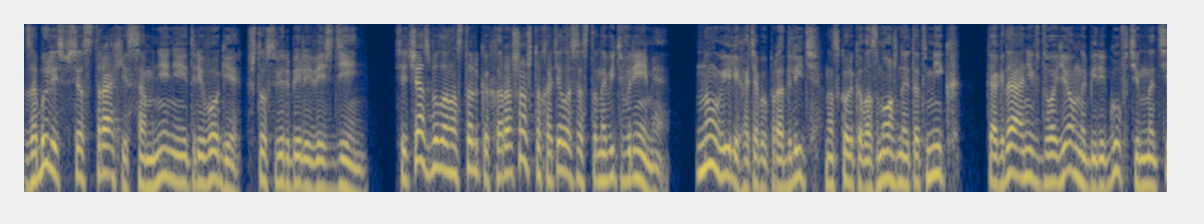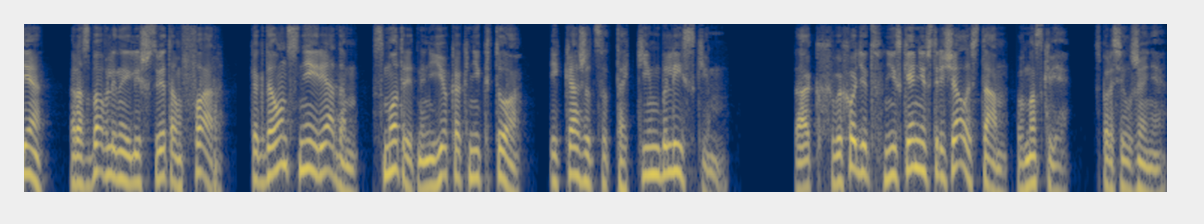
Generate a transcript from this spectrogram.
Забылись все страхи, сомнения и тревоги, что свербели весь день. Сейчас было настолько хорошо, что хотелось остановить время. Ну, или хотя бы продлить, насколько возможно, этот миг, когда они вдвоем на берегу в темноте, разбавленные лишь светом фар, когда он с ней рядом, смотрит на нее как никто и кажется таким близким. «Так, выходит, ни с кем не встречалась там, в Москве?» – спросил Женя.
